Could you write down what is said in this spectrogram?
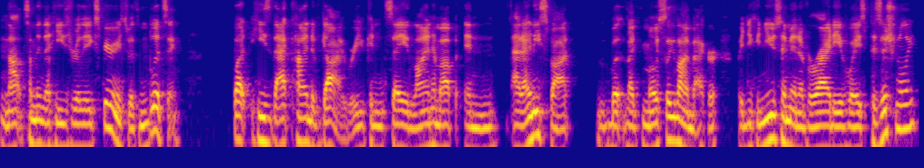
Not something that he's really experienced with in blitzing but he's that kind of guy where you can say line him up in at any spot, but like mostly linebacker, but you can use him in a variety of ways positionally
